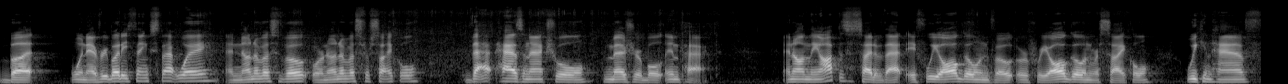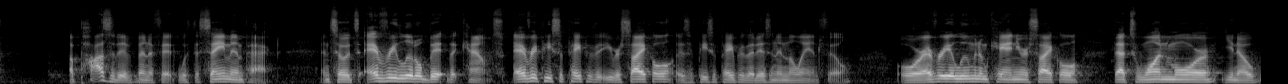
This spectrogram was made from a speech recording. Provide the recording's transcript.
but when everybody thinks that way and none of us vote or none of us recycle, that has an actual measurable impact. And on the opposite side of that, if we all go and vote or if we all go and recycle, we can have a positive benefit with the same impact. And so it's every little bit that counts. Every piece of paper that you recycle is a piece of paper that isn't in the landfill. Or every aluminum can you recycle, that's one more, you know,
